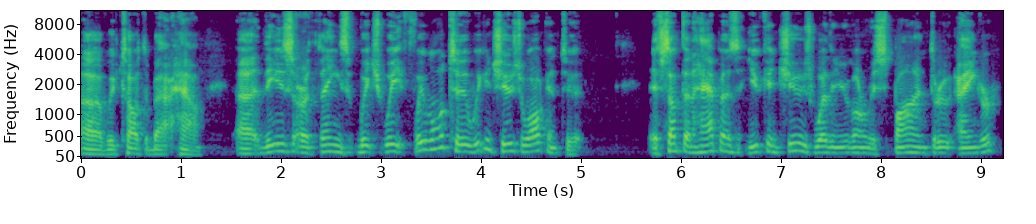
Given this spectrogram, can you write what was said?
uh, we've talked about how uh, these are things which we, if we want to, we can choose to walk into it. If something happens, you can choose whether you're going to respond through anger,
